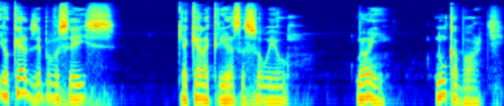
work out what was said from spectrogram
Eu quero dizer para vocês que aquela criança sou eu. Mãe, nunca aborte.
